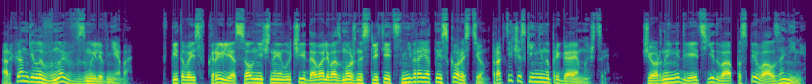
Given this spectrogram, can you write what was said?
Архангелы вновь взмыли в небо. Впитываясь в крылья, солнечные лучи давали возможность лететь с невероятной скоростью, практически не напрягая мышцы. Черный медведь едва поспевал за ними.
